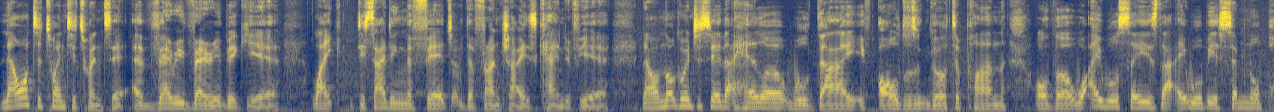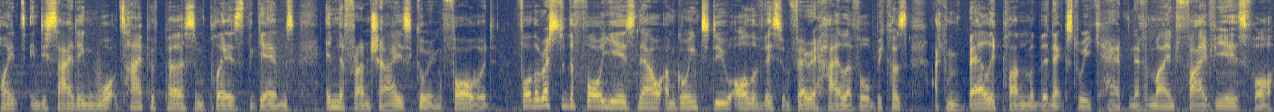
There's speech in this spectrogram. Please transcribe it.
Now on to 2020, a very, very big year, like deciding the fate of the franchise kind of year. Now, I'm not going to say that Halo will die if all doesn't go to plan, although what I will say is that it will be a seminal point in deciding what type of person plays the games in the franchise going forward. For the rest of the four years now, I'm going to do all of this very high level because I can barely plan the next week ahead, never mind five years for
